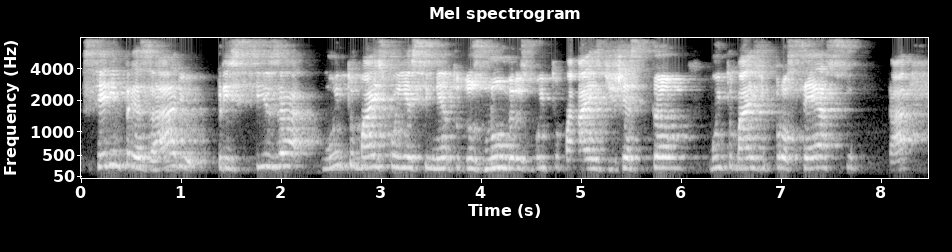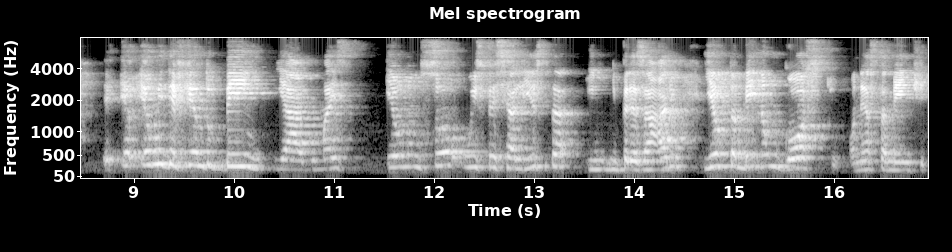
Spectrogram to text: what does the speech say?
ser empresário precisa muito mais conhecimento dos números, muito mais de gestão, muito mais de processo, tá? Eu, eu me defendo bem, Iago, mas eu não sou um especialista em empresário e eu também não gosto, honestamente.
